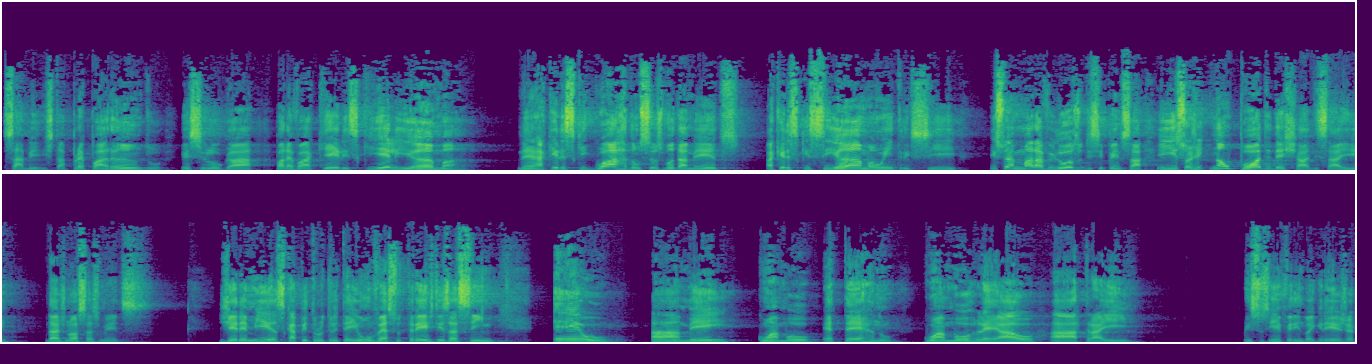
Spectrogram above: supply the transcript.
sabe, está preparando esse lugar para levar aqueles que Ele ama, né? aqueles que guardam seus mandamentos, aqueles que se amam entre si. Isso é maravilhoso de se pensar. E isso a gente não pode deixar de sair das nossas mentes. Jeremias capítulo 31, verso 3 diz assim: Eu a amei com amor eterno, com amor leal a atrair. Isso se referindo à igreja,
